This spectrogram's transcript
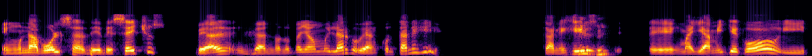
en una bolsa de desechos. Vean, vean, no nos vayamos muy largo, vean con Tannehill. Tannehill sí, sí en Miami llegó y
